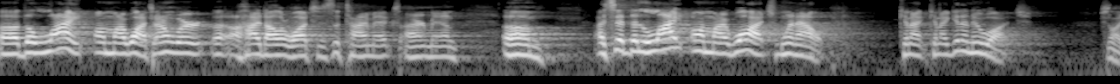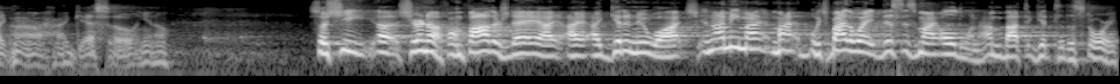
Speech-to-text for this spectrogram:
uh, the light on my watch, I don't wear a high dollar watch, it's a Timex Ironman. Um, I said, the light on my watch went out. Can I, can I get a new watch? She's like, oh, I guess so, you know. So she, uh, sure enough, on Father's Day, I, I, I, get a new watch. And I mean, my, my, which by the way, this is my old one. I'm about to get to the story.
